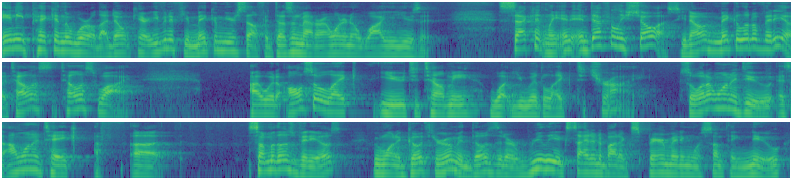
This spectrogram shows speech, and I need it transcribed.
any pick in the world, I don't care. Even if you make them yourself, it doesn't matter. I want to know why you use it. Secondly, and, and definitely show us, you know, make a little video. Tell us, tell us why. I would also like you to tell me what you would like to try. So what I want to do is I want to take a, uh, some of those videos. We want to go through them and those that are really excited about experimenting with something new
